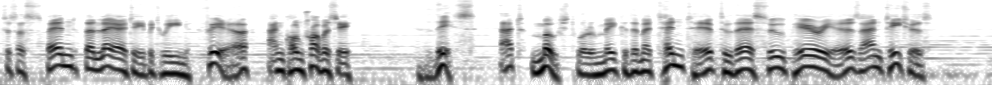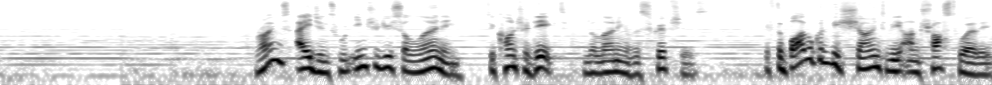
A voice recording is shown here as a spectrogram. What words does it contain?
to suspend the laity between fear and controversy. This, at most, will make them attentive to their superiors and teachers. Rome's agents would introduce a learning to contradict the learning of the scriptures. If the Bible could be shown to be untrustworthy,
